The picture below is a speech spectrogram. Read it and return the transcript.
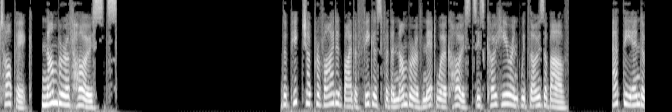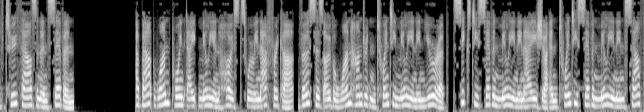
Topic: Number of hosts. The picture provided by the figures for the number of network hosts is coherent with those above. At the end of 2007, about 1.8 million hosts were in Africa, versus over 120 million in Europe, 67 million in Asia and 27 million in South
